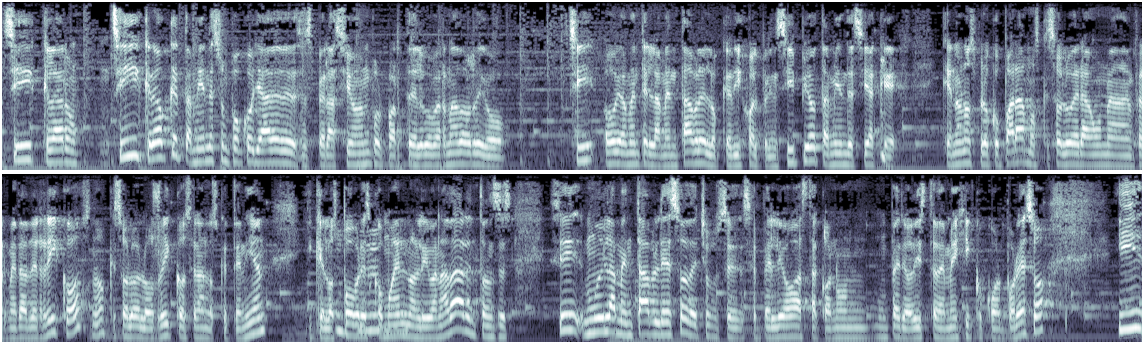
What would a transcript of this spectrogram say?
Sí, claro. Sí, creo que también es un poco ya de desesperación por parte del gobernador. Digo, sí, obviamente lamentable lo que dijo al principio. También decía que, que no nos preocupáramos, que solo era una enfermedad de ricos, ¿no? Que solo los ricos eran los que tenían y que los pobres como él no le iban a dar. Entonces, sí, muy lamentable eso. De hecho, pues, se, se, peleó hasta con un, un periodista de México por, por eso. Y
